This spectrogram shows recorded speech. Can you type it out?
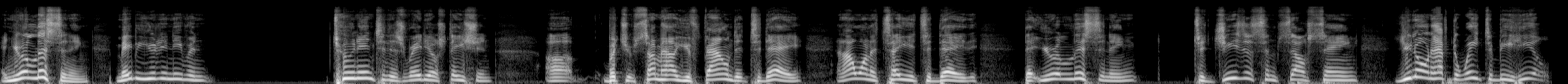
and you're listening. Maybe you didn't even tune into this radio station, uh, but you somehow you found it today. And I want to tell you today that you're listening to Jesus Himself saying, You don't have to wait to be healed.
